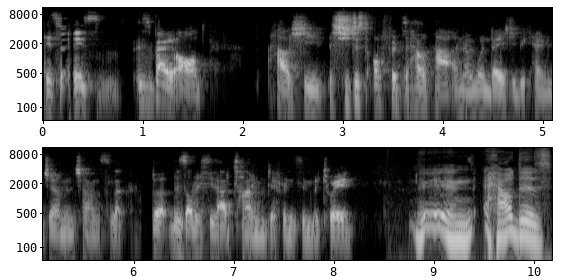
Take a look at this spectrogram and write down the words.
It's it's it's very odd how she she just offered to help out and then one day she became German chancellor. But there's obviously that time difference in between. And how does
